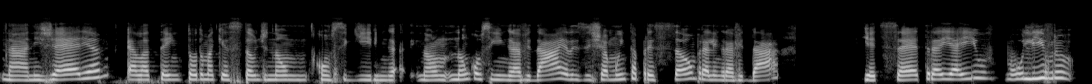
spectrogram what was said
na, Nigéria ela tem toda uma questão de não conseguir não, não conseguir engravidar, ela existia muita pressão para ela engravidar e etc. E aí o, o, livro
